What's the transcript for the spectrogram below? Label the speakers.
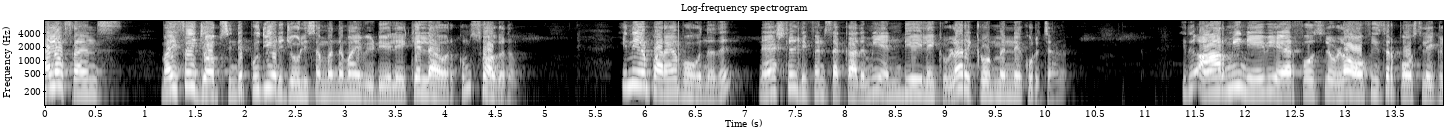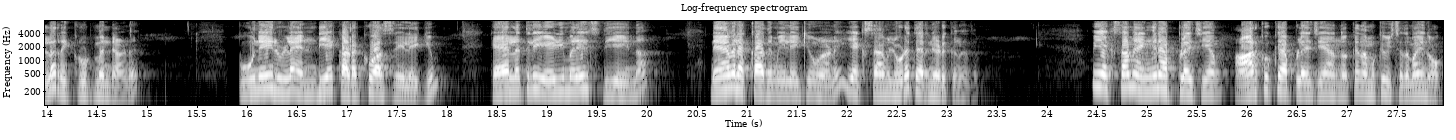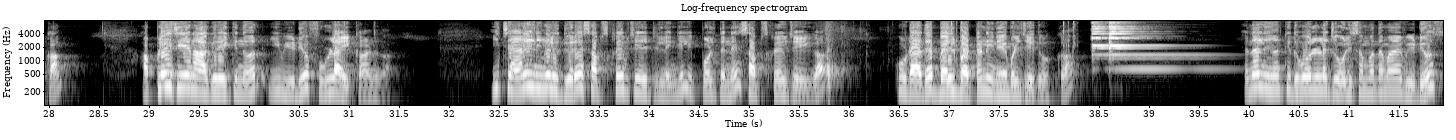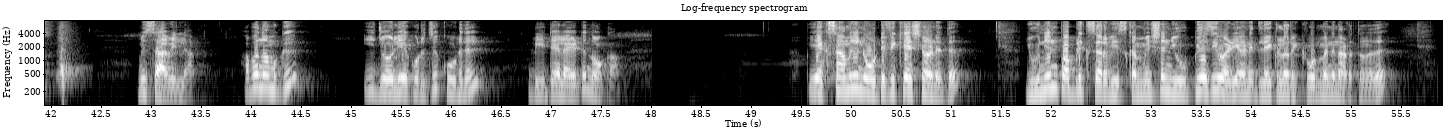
Speaker 1: Hello friends wifi ജോബ്സിന്റെ പുതിയൊരു ജോലി സംബന്ധമായ വീഡിയോയിലേക്ക് എല്ലാവർക്കും സ്വാഗതം. ഇന്ന് ഞാൻ പറയാൻ പോകുന്നത് National Defence Academy N D എയിലേക്കുള്ള റിക്രൂട്ട്മെന്റിനെ കുറിച്ചാണ്. ഇത് ആർമി നേവി എയർഫോഴ്സിലുള്ള ഓഫീസർ പോസ്റ്റിലേക്കുള്ള റിക്രൂട്ട്മെന്റ് ആണ്. പൂനെയിലുള്ള എൻ ഡി എ കടക്കുവാസിലേക്കും കേരളത്തിലെ ഏഴിമലയിൽ സ്ഥിതി ചെയ്യുന്ന നേവൽ അക്കാദമിയിലേക്കുമാണ് ഈ എക്സാമിലൂടെ തിരഞ്ഞെടുക്കുന്നത്. അപ്പോൾ ഈ എക്സാം എങ്ങനെ അപ്ലൈ ചെയ്യാം ആർക്കൊക്കെ അപ്ലൈ ചെയ്യാം എന്നൊക്കെ നമുക്ക് വിശദമായി നോക്കാം. അപ്ലൈ ചെയ്യാൻ ആഗ്രഹിക്കുന്നവർ ഈ വീഡിയോ ഫുള്ളായി കാണുക. ഈ ചാനൽ നിങ്ങൾ ഇതുവരെ സബ്സ്ക്രൈബ് ചെയ്തിട്ടില്ലെങ്കിൽ ഇപ്പോൾ തന്നെ സബ്സ്ക്രൈബ് ചെയ്യുക. കൂടാതെ ബെൽ ബട്ടൺ ഇനേബിൾ ചെയ്തു വെക്കുക. എന്നാൽ നിങ്ങൾക്ക് ഇതുപോലുള്ള ജോലി സംബന്ധമായ വീഡിയോസ് മിസ്സാവില്ല അപ്പോൾ നമുക്ക് ഈ ജോലിയെക്കുറിച്ച് കൂടുതൽ ഡീറ്റെയിൽ ആയിട്ട് നോക്കാം. ഈ എക്സാമിന് നോട്ടിഫിക്കേഷനാണിത് Union Public Service Commission U P S C വഴിയാണ് ഇതിലേക്കുള്ള റിക്രൂട്ട്മെന്റ് നടത്തുന്നത്.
